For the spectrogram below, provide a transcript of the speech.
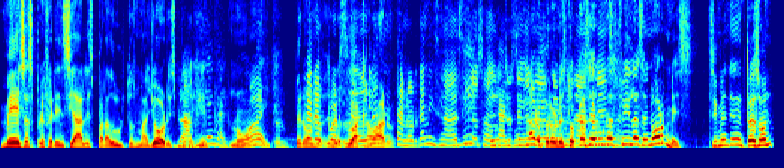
mesas preferenciales para adultos mayores, por ejemplo. No hay, pero, lo, acabaron. Están organizadas y los adultos Claro, pero les toca hacer unas filas enormes. ¿Sí me entienden? Entonces son,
